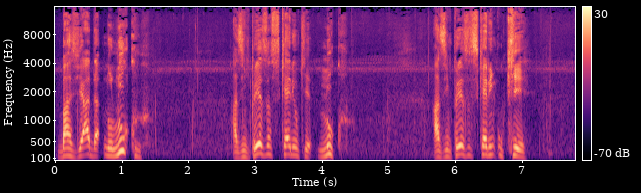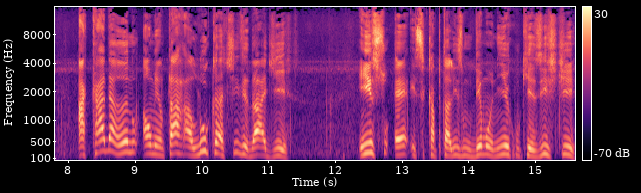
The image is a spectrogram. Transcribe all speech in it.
baseada no lucro, as empresas querem o que? Lucro. As empresas querem o que? A cada ano aumentar a lucratividade. Isso é esse capitalismo demoníaco que existe.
